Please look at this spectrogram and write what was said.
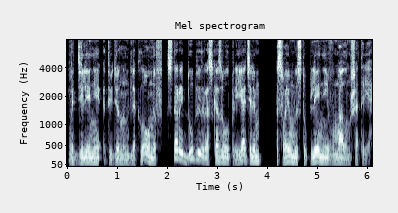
В отделении, отведенном для клоунов, старый Дудль рассказывал приятелям о своем выступлении в малом шатре.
